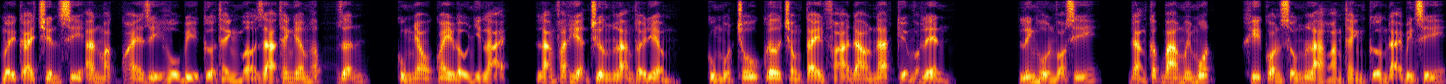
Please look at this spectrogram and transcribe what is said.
Mấy cái chiến sĩ ăn mặc quái dị hồ bị cửa thành mở ra thanh âm hấp dẫn, cùng nhau quay đầu nhìn lại, làm phát hiện Trương Lãng thời điểm, cùng một chỗ cơ trong tay phá đao nát kiếm vọt lên. Linh hồn võ sĩ, đẳng cấp 31, khi còn sống là hoàng thành cường đại binh sĩ,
